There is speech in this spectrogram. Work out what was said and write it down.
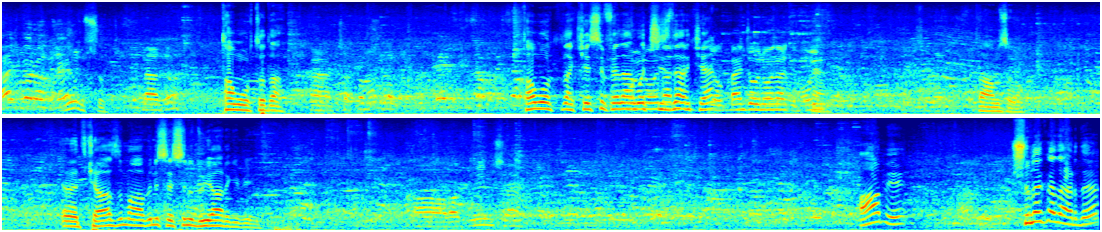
Kaç para olacak? Biliyor musun? nerede? Tam ortadan. Ha çatlamış. Tam ortadan kesin Fener maçı izlerken. Yok bence oyun oynarken. Oyun Tamam o zaman. Evet Kazım abinin sesini duyar gibiyim. Aa bak iyiymiş ha. Abi şu ne kadardı?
